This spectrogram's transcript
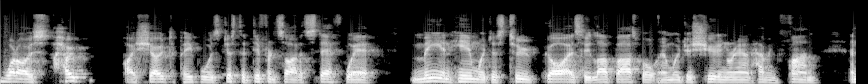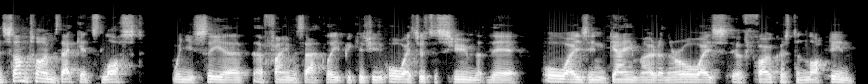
what I was hope I showed to people was just a different side of Steph, where me and him were just two guys who love basketball and we're just shooting around having fun. And sometimes that gets lost when you see a, a famous athlete because you always just assume that they're always in game mode and they're always uh, focused and locked in.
